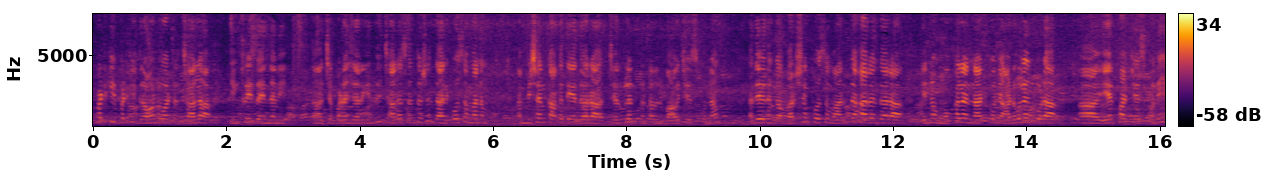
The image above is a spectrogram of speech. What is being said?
అప్పటికి ఇప్పటికీ గ్రౌండ్ వాటర్ చాలా ఇంక్రీజ్ అయిందని చెప్పడం జరిగింది. చాలా సంతోషం. దానికోసం మనం మిషన్ కాకతీయ ద్వారా చెరువులను కుంటలను బాగు చేసుకున్నాం. అదేవిధంగా వర్షం కోసం అర్థహారం ద్వారా ఎన్నో మొక్కలను నాటుకొని అడవులను కూడా ఏర్పాటు చేసుకొని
